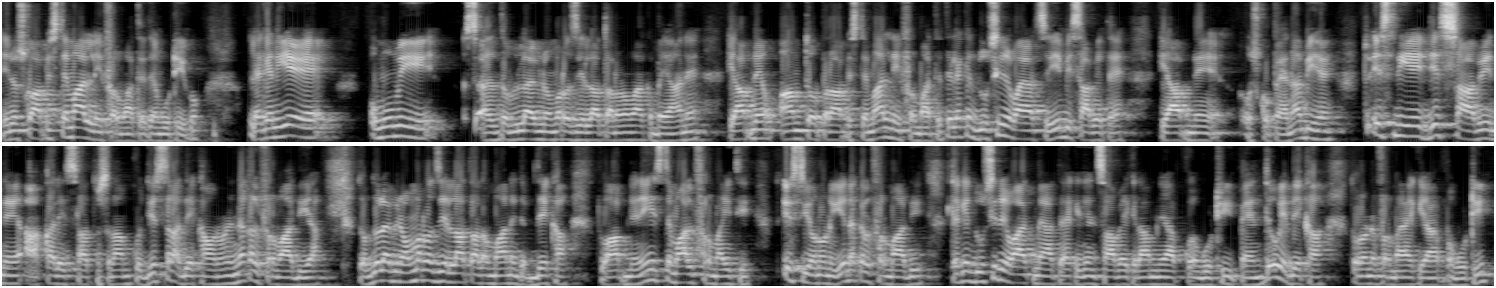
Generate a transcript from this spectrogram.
یعنی اس کو آپ استعمال نہیں فرماتے تھے انگوٹھی کو۔ لیکن یہ عمومی حضرت عبداللہ ابن عمر رضی اللہ تعالیٰ عنہ کا بیان ہے کہ آپ نے عام طور پر آپ استعمال نہیں فرماتے تھے، لیکن دوسری روایات سے یہ بھی ثابت ہے کہ آپ نے اس کو پہنا بھی ہے۔ تو اس لیے جس صحابی نے آقا علیہ السلاۃ والسلام کو جس طرح دیکھا، انہوں نے نقل فرما دیا۔ تو عبداللہ بن عمر رضی اللہ تعالیٰ عنہ نے جب دیکھا تو آپ نے نہیں استعمال فرمائی تھی اس لیے انہوں نے یہ نقل فرما دی۔ لیکن دوسری روایت میں آتا ہے کہ جن صحابہ کرام نے آپ کو انگوٹھی پہنتے ہوئے دیکھا تو انہوں نے فرمایا کہ آپ انگوٹھی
